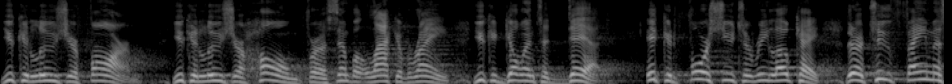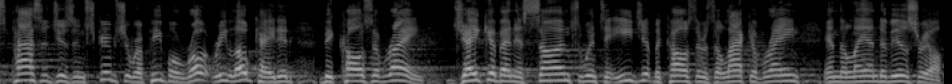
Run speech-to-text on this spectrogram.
You could lose your farm. You could lose your home for a simple lack of rain. You could go into debt. It could force you to relocate. There are two famous passages in Scripture where people wrote, relocated because of rain. Jacob and his sons went to Egypt because there was a lack of rain in the land of Israel.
